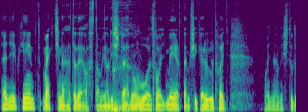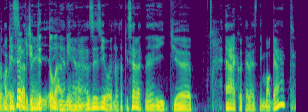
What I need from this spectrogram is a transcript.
egyébként megcsináltad-e azt, ami a listádon volt, vagy miért nem sikerült, vagy, vagy nem is tudom, hogy ezt egy kicsit tovább igen, igen, ez, ez jó ötlet. Aki szeretne így elkötelezni magát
